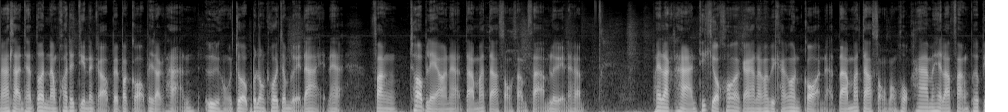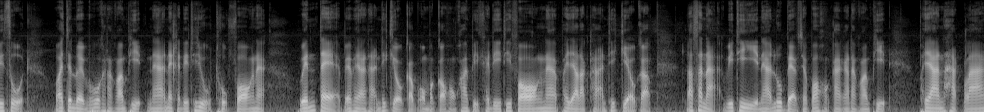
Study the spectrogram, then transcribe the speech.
นะศาลชั้นต้นนำข้อเท็จจริงดังกล่าวไปประกอบพยานหลักฐานอื่นของโจทย์เพื่อลงโทษจำเลยได้นะฮะฟังชอบแล้วนะตามมาตรา233 เลยนะครับ ยานหลักฐานที่เกี่ยวข้องกับการกระทำความผิดครั้งก่อนๆตามมาตรา 2265ไม่ให้รับฟังเพื่อพิสูจน์ว่าจำเลยเป็นผู้กระทำความผิดนะฮะในคดีที่ถูกถูกฟ้องนะเว้นแต่เป็นพยานหลักฐานที่เกี่ยวกับองค์ประกอบของความผิดคดีที่ฟ้องนะพยานหลักฐานที่เกี่ยวกับลักษณะวิธีนะฮะรูปแบบเฉพาะของการกระทำความผิด พยานหักล้าง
